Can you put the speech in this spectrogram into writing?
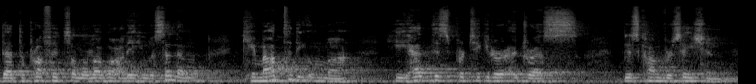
that the Prophet ﷺ came out to the Ummah. He had this particular address, this conversation,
